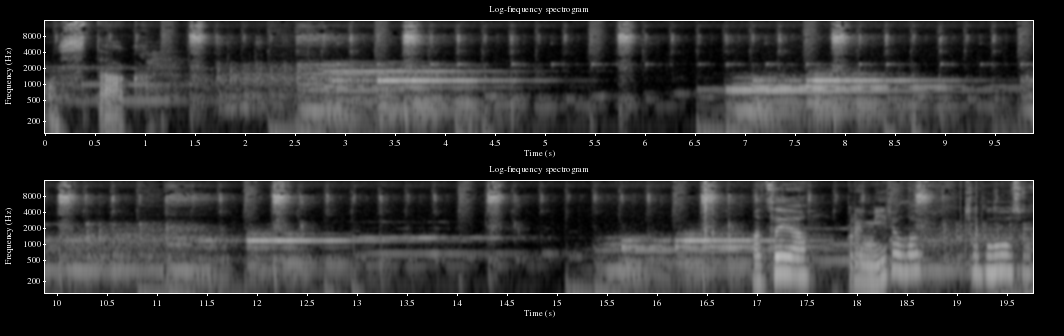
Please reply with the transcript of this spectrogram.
Ось так. А це я приміряла цю блузу.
